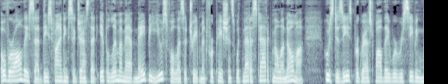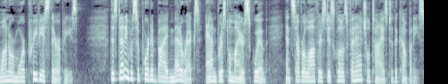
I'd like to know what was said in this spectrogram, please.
Overall, they said these findings suggest that ipilimumab may be useful as a treatment for patients with metastatic melanoma whose disease progressed while they were receiving one or more previous therapies. The study was supported by Medarex and Bristol Myers Squibb, and several authors disclosed financial ties to the companies.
